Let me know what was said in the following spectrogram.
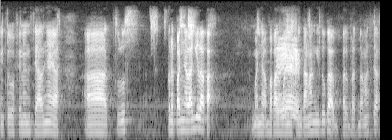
itu finansialnya ya. Ah, terus ke depannya lagi lah kak, banyak bakal banyak Hmm. rintangan gitu kak, bakal berat banget kak.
